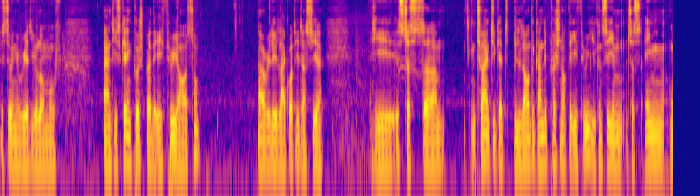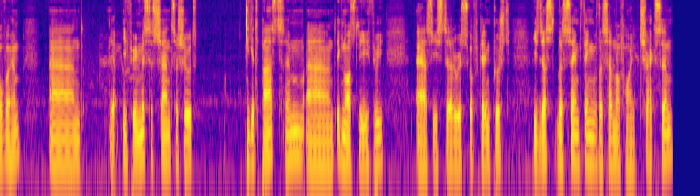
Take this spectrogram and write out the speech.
is doing a weird YOLO move, and he's getting pushed by the E3 also. I really like what he does here. He is just um, trying to get below the gun depression of the E3. You can see him just aiming over him, and yeah, E3 missed his chance to shoot. He gets past him and ignores the E3 as he's still at risk of getting pushed. He does the same thing with the 704. He tracks him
